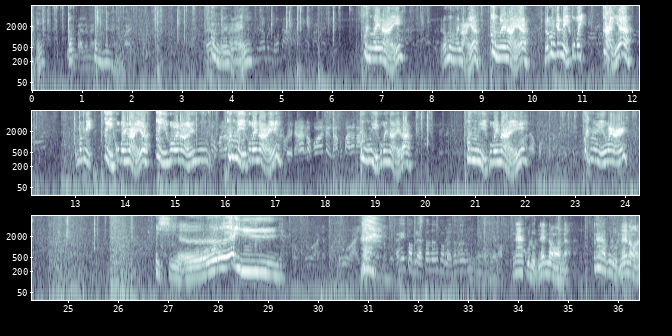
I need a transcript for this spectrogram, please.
แล้วไปเลยไหมมึงไปไหนมึงไปไหนมึงไปไหน แล้วมึงไปไหนอะมึงไปไหนอะแล้วมึงจะหนีกูไปไหนอะแล้วมึงหนีหนีกูไปไหนอะหนีกูไปไหนมึงหนีกูไปไหนแม่ตกคนละหนึ่งนะกูไปแล้วนะมึงหนีกูไปไหนล่ะ มึงหนีกูไปไหน แล้วผมกำลังจะมึงหนีกูไปไหน ไอ้เชี่ยเอ้ยเฮ้ยศพเหลือตัวนึงศพเหลือตัวนึงหน้ากูหลุดแน่นอนอะ หน้ากูหลุดแน่นอน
